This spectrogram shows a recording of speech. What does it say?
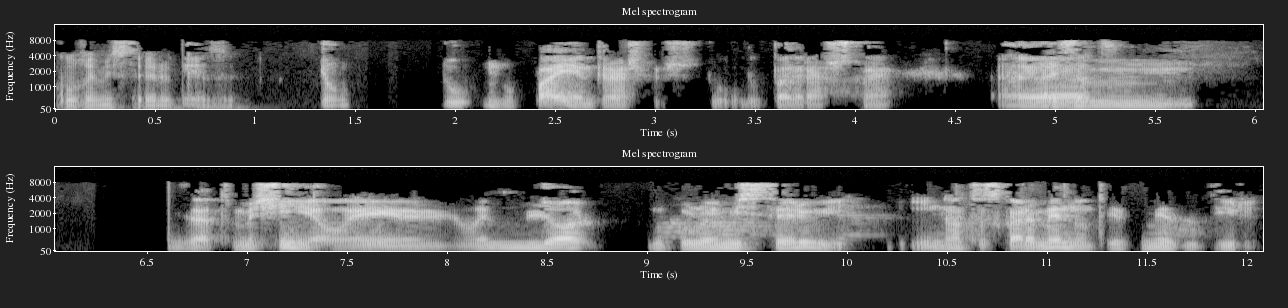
o Rei Mistério, quer dizer. Do, do pai, entre aspas, do, do padrasto, não é? Ah, exato. exato, mas sim, ele é, ele é melhor do que o Rei Mistério e, e nota-se claramente, não teve medo de ir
